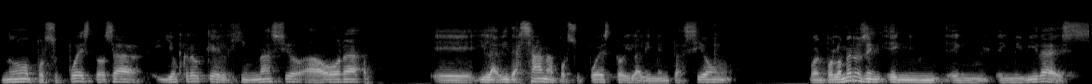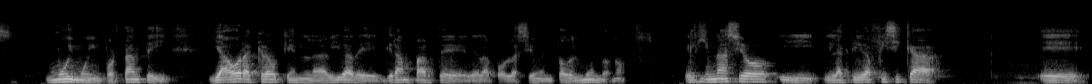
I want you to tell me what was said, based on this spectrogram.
No, por supuesto. O sea, yo creo que el gimnasio ahora eh, y la vida sana, por supuesto, y la alimentación, bueno, por lo menos en, mi vida es muy, muy importante y, ahora creo que en la vida de gran parte de la población en todo el mundo, ¿no? El gimnasio y, la actividad física, eh,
